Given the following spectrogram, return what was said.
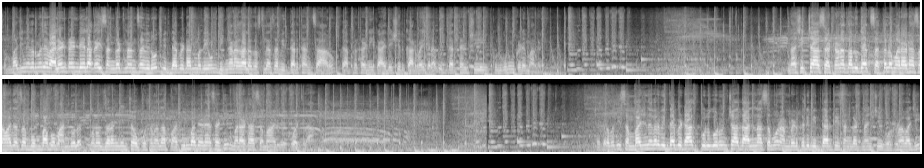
संभाजीनगरमध्ये व्हॅलेंटाईन डेला काही संघटनांचा विरोध विद्यापीठांमध्ये येऊन धिंगाणा घालत असल्याचा विद्यार्थ्यांचा आरोप. त्याप्रकरणी कायदेशीर कारवाई करा विद्यार्थ्यांची कुलगुरूंकडे मागणी. नाशिकच्या सटाणा तालुक्यात सकल मराठा समाजाचं बोंबाबोंब आंदोलन मनोज जरंगेंच्या उपोषणाला पाठिंबा देण्यासाठी मराठा समाज एकवटला. छत्रपती संभाजीनगर विद्यापीठात कुलगुरूंच्या दालनासमोर आंबेडकरी विद्यार्थी संघटनांची घोषणाबाजी.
